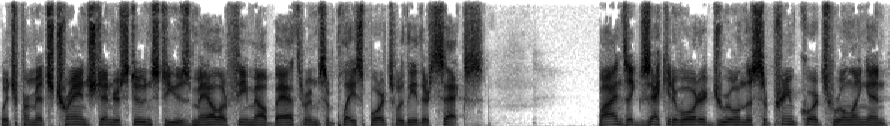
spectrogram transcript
which permits transgender students to use male or female bathrooms and play sports with either sex. Biden's executive order drew on the Supreme Court's ruling in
